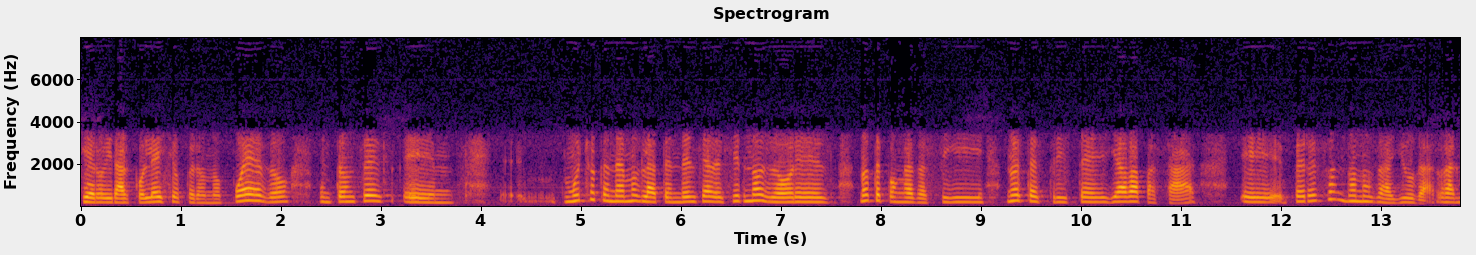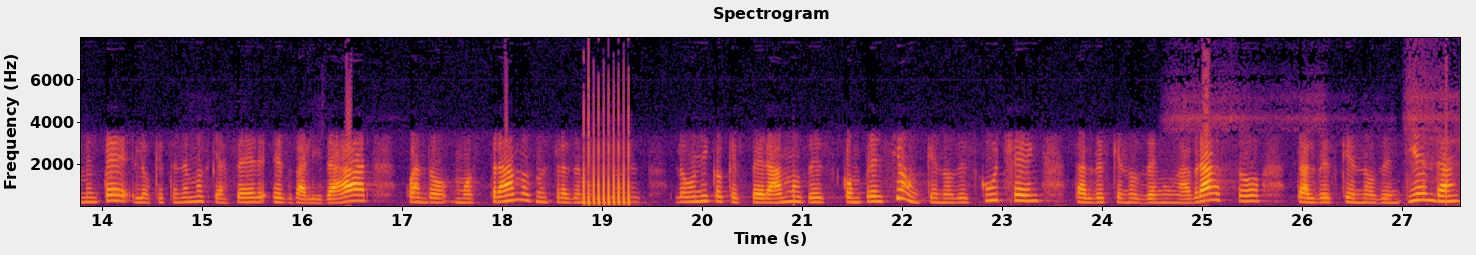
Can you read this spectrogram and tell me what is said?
quiero ir al colegio pero no puedo. Entonces, eh, mucho tenemos la tendencia a decir no llores, no te pongas así, no estés triste, ya va a pasar, eh, pero eso no nos ayuda. Realmente lo que tenemos que hacer es validar cuando mostramos nuestras emociones. Lo único que esperamos es comprensión, que nos escuchen, tal vez que nos den un abrazo, tal vez que nos entiendan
